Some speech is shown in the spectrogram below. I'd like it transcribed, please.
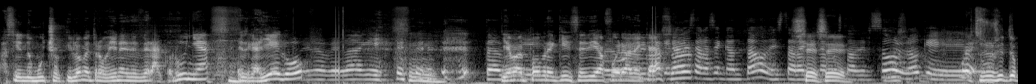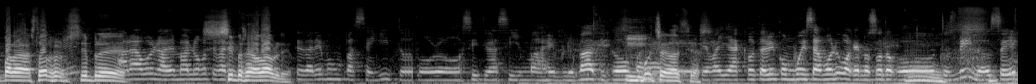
haciendo muchos kilómetros, viene desde La Coruña, es gallego. verdad que Lleva el pobre 15 días fuera de casa. Estarás encantado de estar aquí en la Costa del Sol, ¿no? Que, este es un sitio para estar siempre. Ahora, bueno, además luego te siempre es agradable. Te daremos un paseíto por sitios así más emblemáticos. Y muchas gracias. Que te vayas también con buen sabor, igual que nosotros con mm. tus vinos, ¿eh?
